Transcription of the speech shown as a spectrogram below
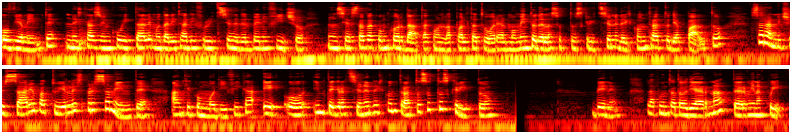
Ovviamente, nel caso in cui tale modalità di fruizione del beneficio non sia stata concordata con l'appaltatore al momento della sottoscrizione del contratto di appalto, sarà necessario pattuirla espressamente, anche con modifica e o integrazione del contratto sottoscritto. Bene, la puntata odierna termina qui.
